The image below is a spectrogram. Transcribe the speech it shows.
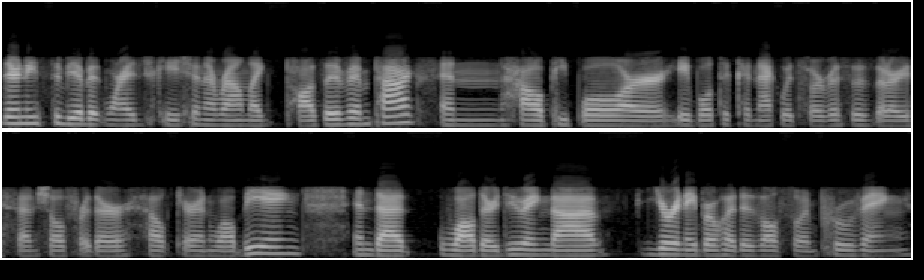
There needs to be a bit more education around like positive impacts and how people are able to connect with services that are essential for their healthcare and well-being and that while they're doing that, your neighborhood is also improving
